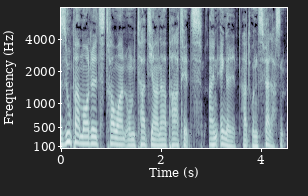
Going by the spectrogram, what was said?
Supermodels trauern um Tatjana Partitz. Ein Engel hat uns verlassen.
